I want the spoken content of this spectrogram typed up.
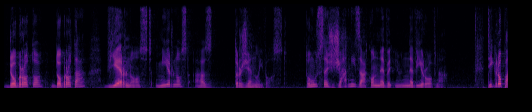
dobroto, dobrota, věrnost, mírnost a zdrženlivost. Tomu se žádný zákon nevy, nevyrovná. Ty, kdo, uh,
